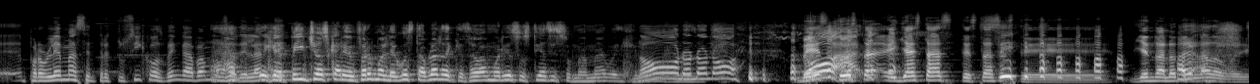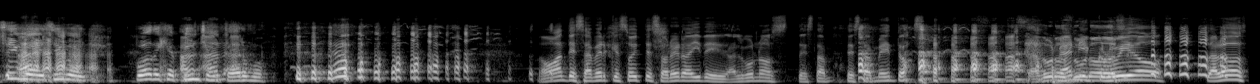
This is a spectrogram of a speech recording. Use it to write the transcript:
eh, problemas entre tus hijos? Venga, vamos Ajá, adelante. Dije, pinche Oscar enfermo, le gusta hablar de que se va a morir sus tías y su mamá, güey. Dije, No, no, no, no. ¿Ves? No, Tú ah, está- eh, ya estás, te estás Sí. este, yendo al otro Ah, lado, güey. Sí, güey, sí, güey. Puedo dije, pinche ah, ah, enfermo. No, han de saber que soy tesorero ahí de algunos testa- testamentos. A duros, Me han duros. incluido. Saludos.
